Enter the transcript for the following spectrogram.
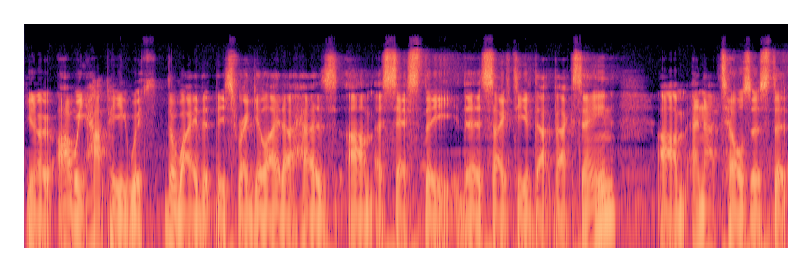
you know, are we happy with the way that this regulator has um, assessed the, the safety of that vaccine? Um, and that tells us that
